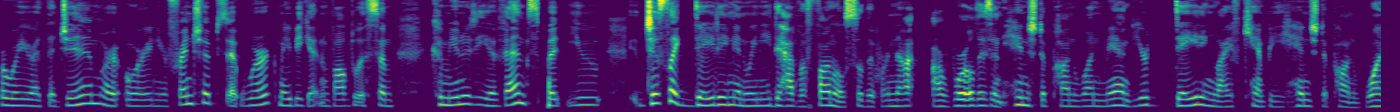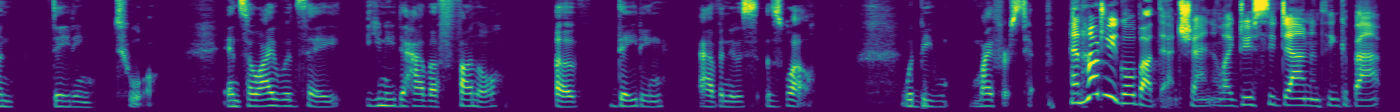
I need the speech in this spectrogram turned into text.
or where you're at the gym or, or in your friendships at work, maybe get involved with some community events. But you, just like dating, and we need to have a funnel so that we're not, our world isn't hinged upon one man, your dating life can't be hinged upon one dating tool. And so I would say you need to have a funnel of dating avenues as well, would be my first tip. And how do you go about that, Shanna? Like, do you sit down and think about,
